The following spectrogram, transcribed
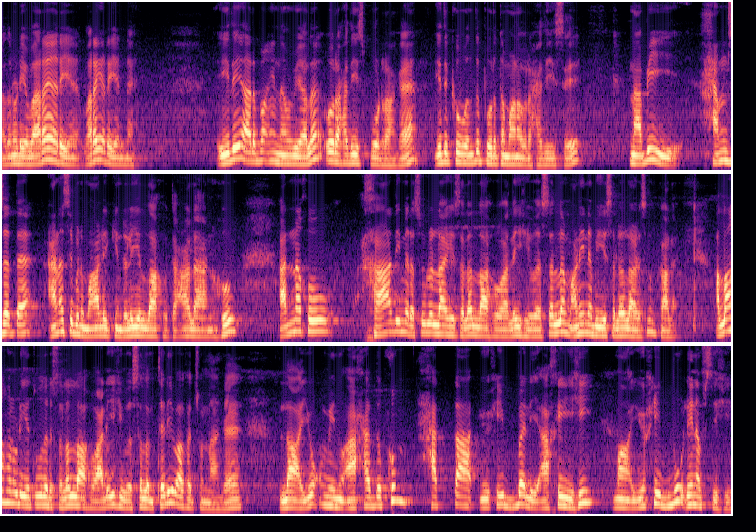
அதனுடைய வரையறை வரையறை என்ன? இதே அர்பாயின் நவியால் ஒரு ஹதீஸ் போடுறாங்க. இதுக்கு வந்து பொருத்தமான ஒரு ஹதீஸு. நபி ஹம்சத்தை அனசிபின் மாலிக்கின் ரலியல்லாஹு தாலா அன்ஹு அன்னஹு ஹாதிம ரசூலுல்லாஹி ஸல்லல்லாஹு அலிஹி வசல்லம் அணி நபி ஸல்லல்லாஹு அலைஹி வஸல்லம் கால. அல்லாஹனுடைய தூதர் சல்லல்லாஹு அலைஹி வசல்லம் தெளிவாக சொன்னாங்க லா யுமினு அஹதுக்கும் ஹத்தா யுஹிப்பலி அஹீஹி மா யுஹிப்பு லினப்சிஹி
